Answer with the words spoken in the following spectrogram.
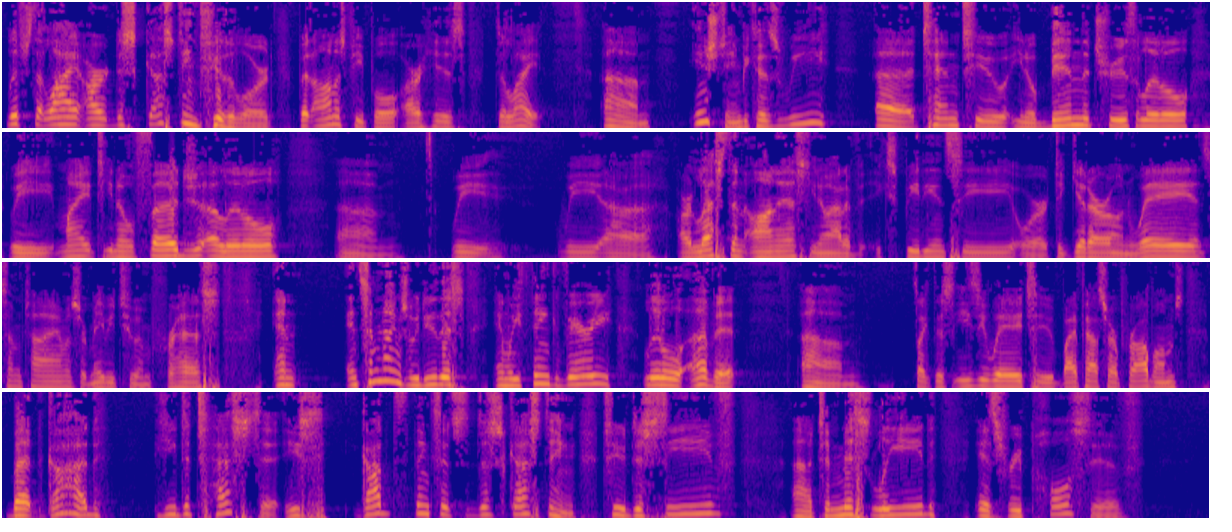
Lips that lie are disgusting to the Lord, but honest people are his delight. Um, interesting because we uh, tend to, you know, bend the truth a little. We might, you know, fudge a little. Um, we we uh, are less than honest, you know, out of expediency or to get our own way sometimes, or maybe to impress. And and sometimes we do this and we think very little of it. Um, it's like this easy way to bypass our problems. But God, He detests it. He's, God thinks it's disgusting to deceive, uh, to mislead. It's repulsive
